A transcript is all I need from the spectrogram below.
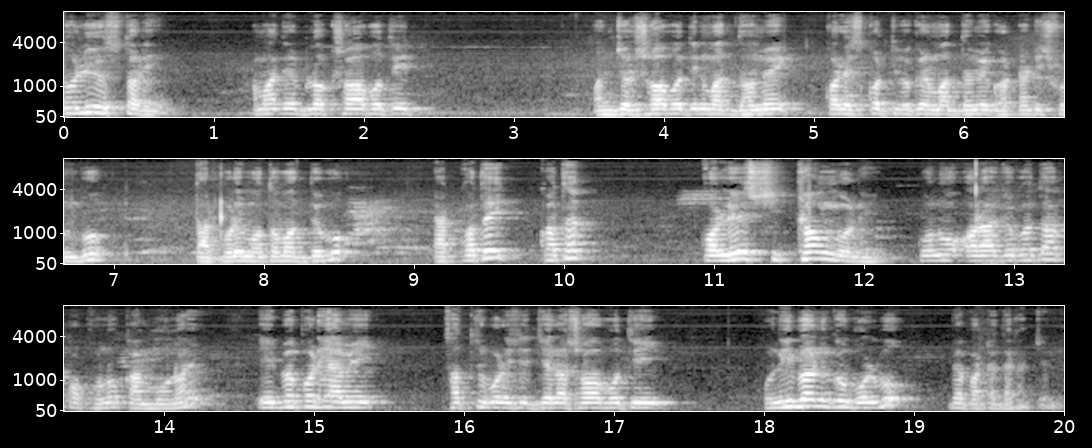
দলীয় স্তরে, আমাদের ব্লক সভাপতির, অঞ্চল সভাপতির মাধ্যমে, কলেজ কর্তৃপক্ষের মাধ্যমে ঘটনাটি শুনব, তারপরে মতামত দেব। এক কথাই কথা কলেজ শিক্ষা অঙ্গনে কোনো অরাজকতা কখনো কাম্য নয়। এই ব্যাপারে আমি ছাত্র পরিষদ জেলা সভাপতি অনির্বাণকে বলব ব্যাপারটা দেখার জন্য।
